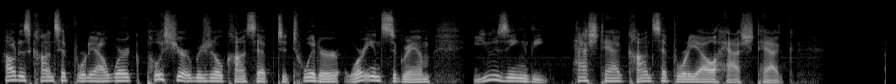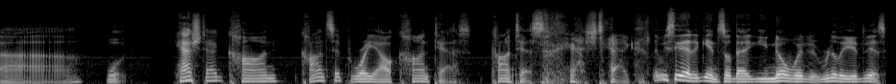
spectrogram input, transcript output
How does Concept Royale work? Post your original concept to Twitter or Instagram using the hashtag Concept Royale hashtag. Uh, well, hashtag con Concept Royale contest contest hashtag. Let me say that again so that you know what it really it is.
